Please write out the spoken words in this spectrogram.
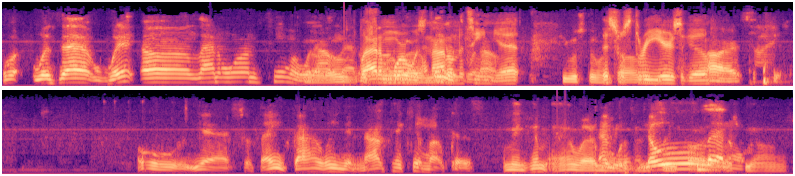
What was that with uh Lattimore on the team or without that was- Lattimore? Lattimore was not on the team without. yet. He was still. This was three years ago. All right, so oh yeah, so thank God we did not pick him up because I mean, him and Lattimore I mean, would have had no a pretty Lattimore. Let's be honest.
